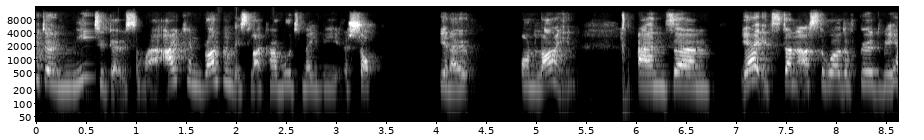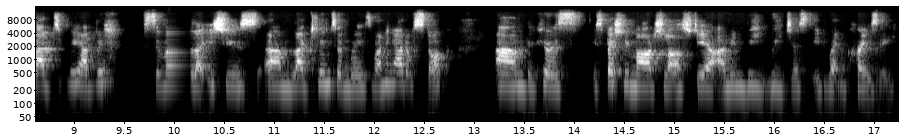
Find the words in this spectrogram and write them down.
I don't need to go somewhere. I can run this like I would maybe a shop, you know, online. And um, yeah, it's done us the world of good. We had we had similar issues um, like Clinton with running out of stock um, because especially March last year, I mean, we we just it went crazy.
